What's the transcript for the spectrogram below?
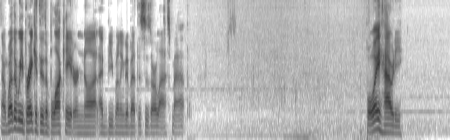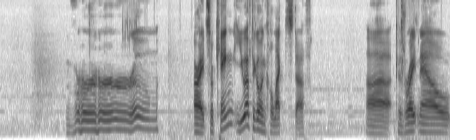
Now, whether we break it through the blockade or not, I'd be willing to bet this is our last map. Boy, howdy. Vroom. Alright, so King, you have to go and collect stuff. Uh, because right now,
